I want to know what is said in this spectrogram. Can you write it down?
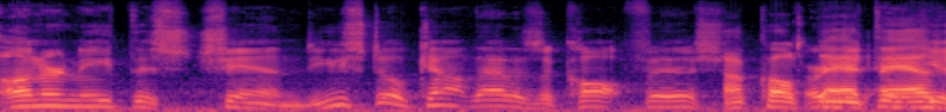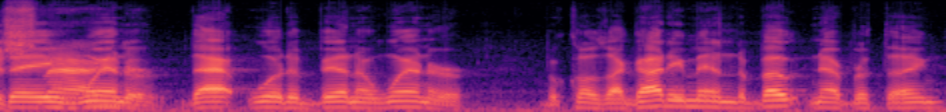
underneath his chin. Do you still count that as a caught fish? I caught that as a winner. it? That would have been a winner because I got him in the boat and everything.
